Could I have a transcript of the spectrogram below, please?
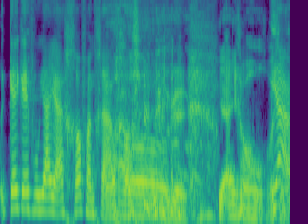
ik keek even hoe jij je eigen graf aan het graven was. Oh, oké. Je eigen hol. Ja.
